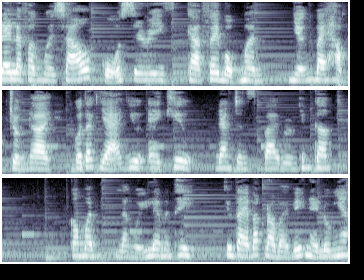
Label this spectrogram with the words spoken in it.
Đây là phần 16 của series Cà phê một mình, những bài học trường đời của tác giả Dương AQ đăng trên spyroom.com. Còn mình là Nguyễn Lê Minh Thi. Chúng ta bắt đầu bài viết này luôn nha.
